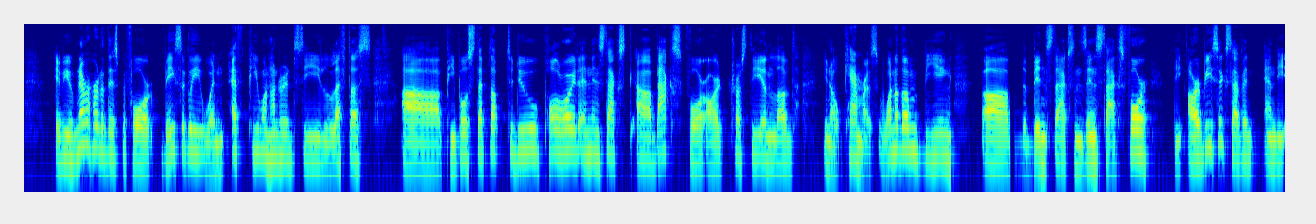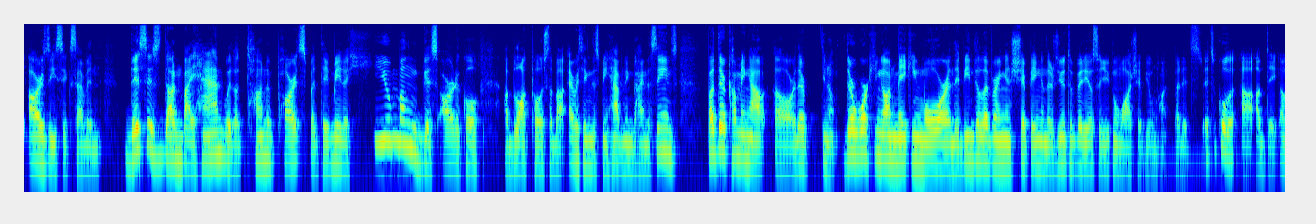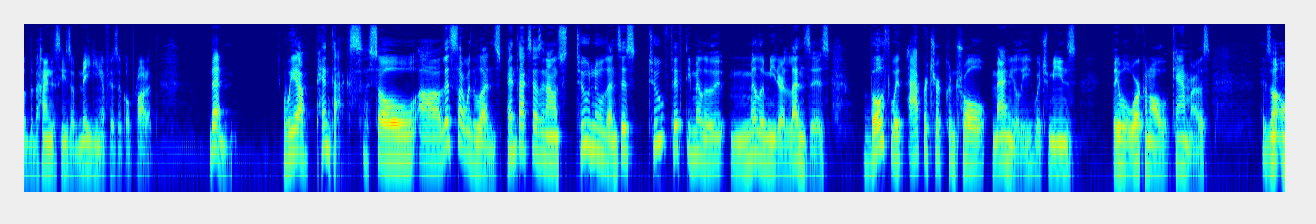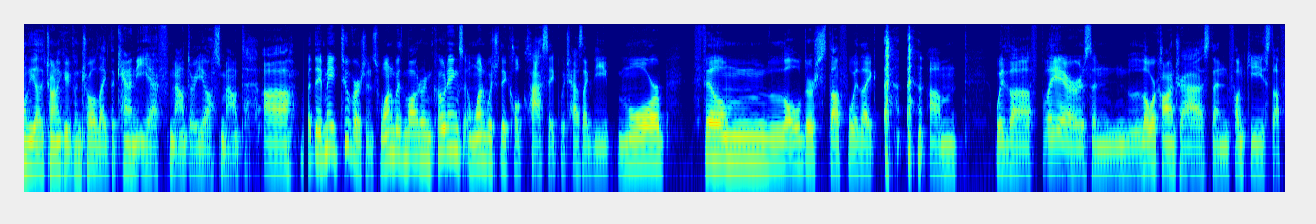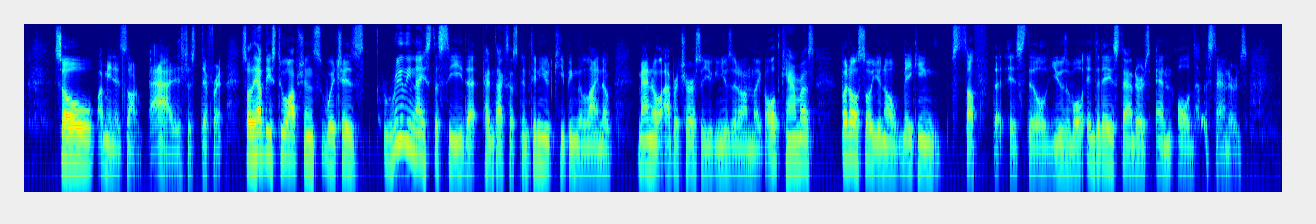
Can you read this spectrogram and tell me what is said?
If you've never heard of this before, basically when FP100C left us, uh, people stepped up to do Polaroid and Instax uh, backs for our trusty and loved, you know, cameras. One of them being uh, the Binstax and Xinstax for the RB67 and the RZ67. This is done by hand with a ton of parts, but they've made a humongous article, a blog post about everything that's been happening behind the scenes. But they're coming out, uh, or they're you know they're working on making more, and they've been delivering and shipping, and there's YouTube videos so you can watch if you want. But it's it's a cool uh, update of the behind the scenes of making a physical product. Then we have Pentax. So uh, let's start with the lens. Pentax has announced two new lenses, two 50 millimeter lenses, both with aperture control manually, which means they will work on all cameras. It's not only electronically controlled like the Canon EF mount or EOS mount, uh, but they've made two versions, one with modern coatings and one which they call classic, which has like the more film older stuff with like um, with uh, flares and lower contrast and funky stuff. So, I mean, it's not bad, it's just different. So they have these two options, which is really nice to see that Pentax has continued keeping the line of manual aperture so you can use it on like old cameras, but also, you know, making stuff that is still usable in today's standards and old standards.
